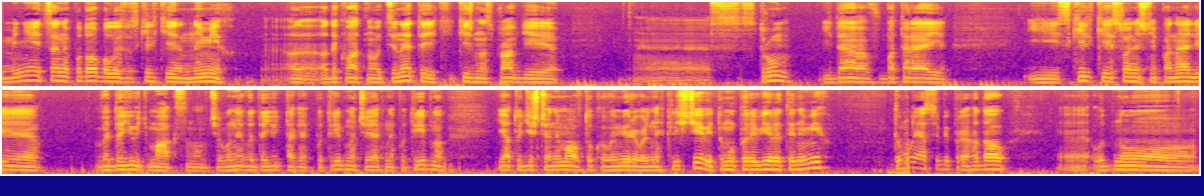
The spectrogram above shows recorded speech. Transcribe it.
мені це не подобалось, оскільки не міг е, адекватно оцінити, який ж насправді е, струм йде в батареї, і скільки сонячні панелі видають максимум, чи вони видають так, як потрібно, чи як не потрібно. Я тоді ще не мав токовимірювальних кліщів і тому перевірити не міг. Тому я собі пригадав е, одну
